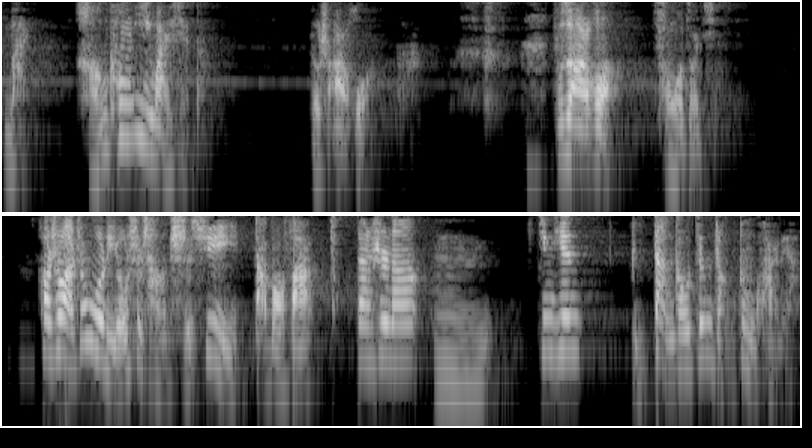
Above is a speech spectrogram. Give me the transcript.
买航空意外险的，都是二货啊，不做二货，从我做起。话说啊，中国旅游市场持续大爆发，但是呢，嗯，今天比蛋糕增长更快的呀，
